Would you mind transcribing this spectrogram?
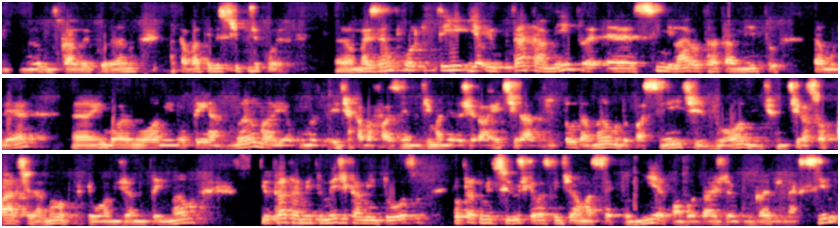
em alguns casos aí por ano, acaba tendo esse tipo de coisa. Uh, mas é um que tem, e, e o tratamento é, é, similar ao tratamento da mulher, uh, embora no homem não tenha mama, e algumas, a gente acaba fazendo de maneira geral retirada de toda a mama do paciente, do homem, a gente tira só parte da mama, porque o homem já não tem mama. E o tratamento medicamentoso, o tratamento cirúrgico é basicamente uma mastectomia com abordagem de algum gânglio na axila,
